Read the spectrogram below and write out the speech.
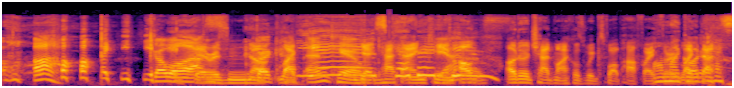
go on. There is no- go Kath like- and Kim. Yeah, Kath Kath and and Kim. Kim. I'll, I'll do a Chad Michaels wig swap halfway Oh through. my like god, that's,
